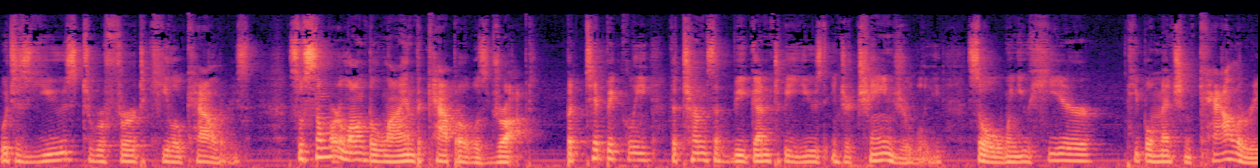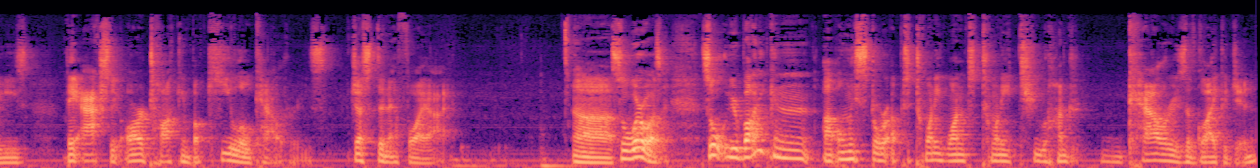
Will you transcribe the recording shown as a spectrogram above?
which is used to refer to kilocalories. So somewhere along the line, the capital was dropped. But typically, the terms have begun to be used interchangeably. So when you hear people mention calories, they actually are talking about kilocalories. Just an FYI. Uh, so where was it? So your body can uh, only store up to 21 to 2200 calories of glycogen,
